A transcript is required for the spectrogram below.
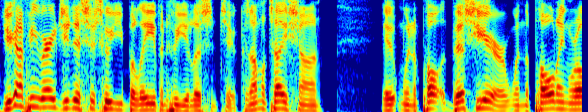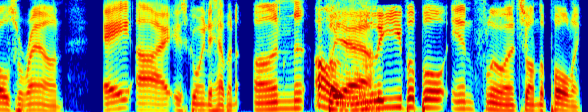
You're going to have to be very judicious who you believe and who you listen to. Because I'm going to tell you, Sean, it, when poll, this year, when the polling rolls around, AI is going to have an Oh, yeah. unbelievable influence on the polling.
